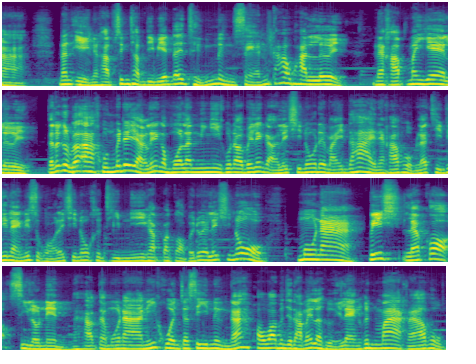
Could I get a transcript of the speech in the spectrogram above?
นา นั่นเองนะครับ ซึ่งทำดีเวได้ถึง 1 9 0 0 0 เลย นะครับไม่แย่เลย แต่ถ้าเกิดว่าคุณไม่ได้อยากเล่นกับโมลานีคุณเอาไปเล่นกับอเล็กชิโนได้ไหมได้นะครับผมและทีมที่แรงที่สุดของอเล็กชิโนคือทีมนี้ครับประกอบไปด้วยอเล็กชิโนโมนาฟิชแล้วก็ซีโรเนนนะครับแต่โมนานี้ควรจะ C1 นะ เพราะว่ามันจะทำให้ระเหยแรงขึ้นมากนะครับผม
